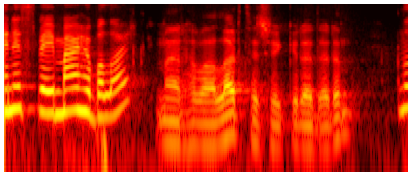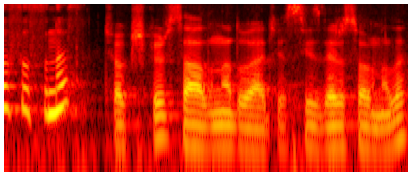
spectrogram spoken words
Enes Bey merhabalar. Merhabalar, teşekkür ederim. Nasılsınız? Çok şükür sağlığına duacıyız. Sizleri sormalı.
